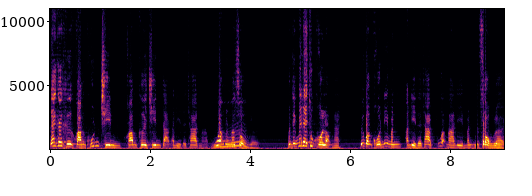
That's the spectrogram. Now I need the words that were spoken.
นั่นก็คือความคุ้นชิน ความเคยชินจากอดีตชาติมา พวกมันมาส่งเลย มันจึงไม่ได้ทุกคนหรอกนะ หรือบางคนที่มันอดีตชาติพวกมาดีมันมันส่งเลย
